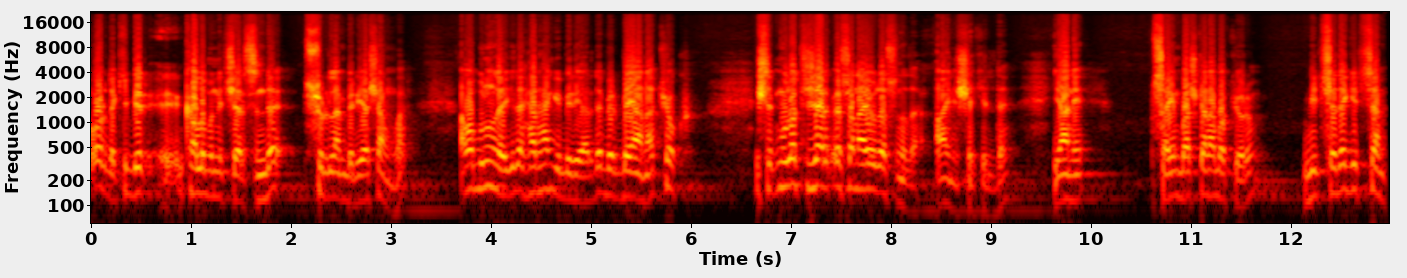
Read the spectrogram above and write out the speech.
oradaki bir e, kalıbın içerisinde sürülen bir yaşam var. Ama bununla ilgili herhangi bir yerde bir beyanat yok. İşte Muğla Ticaret ve Sanayi Odası'nda da aynı şekilde. Yani Sayın Başkan'a bakıyorum. Bitse de gitsem.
